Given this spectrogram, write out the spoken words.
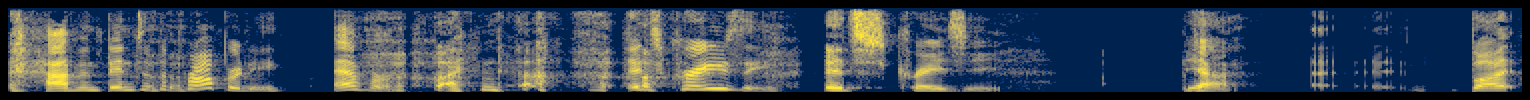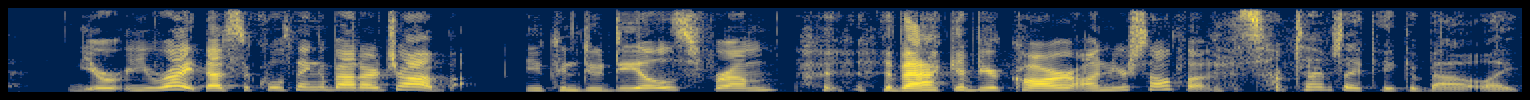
haven't been to the property ever. I know. It's crazy. It's crazy. Yeah. Uh, but you're you're right. That's the cool thing about our job. You can do deals from the back of your car on your cell phone. Sometimes I think about like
